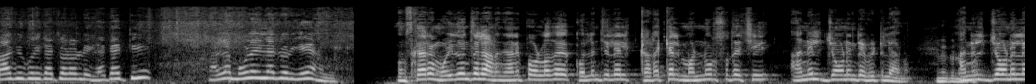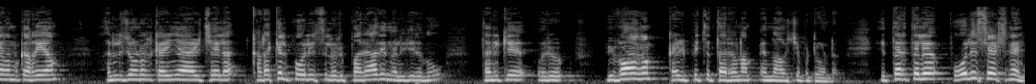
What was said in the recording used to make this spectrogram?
ബാക്കി കുറി കച്ചവടം ഉണ്ട്. ഇതൊക്കെ നല്ല മൂളയില്ലാത്തൊരു ചെയ്യാണ് നമസ്കാരം മൊയ്തോഞ്ചലാണ് ഞാനിപ്പോൾ ഉള്ളത് കൊല്ലം ജില്ലയിൽ കടക്കൽ മണ്ണൂർ സ്വദേശി അനിൽ ജോണിന്റെ വീട്ടിലാണ്. അനിൽ ജോണിനെ നമുക്കറിയാം. അനിൽ ജോണിൽ കഴിഞ്ഞ ആഴ്ചയിൽ കടക്കൽ പോലീസിൽ ഒരു പരാതി നൽകിയിരുന്നു. തനിക്ക് ഒരു വിവാഹം കഴിപ്പിച്ച് തരണം എന്നാവശ്യപ്പെട്ടുകൊണ്ട്. ഇത്തരത്തിൽ പോലീസ് സ്റ്റേഷനിൽ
